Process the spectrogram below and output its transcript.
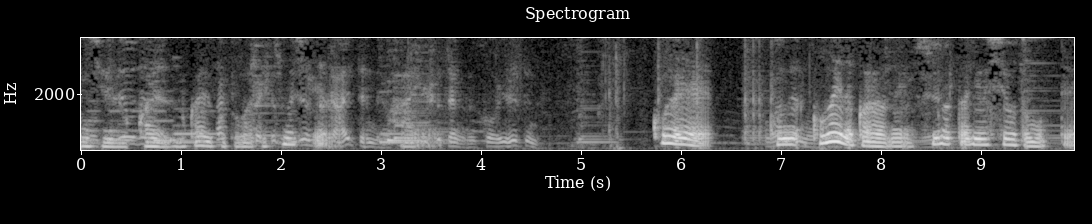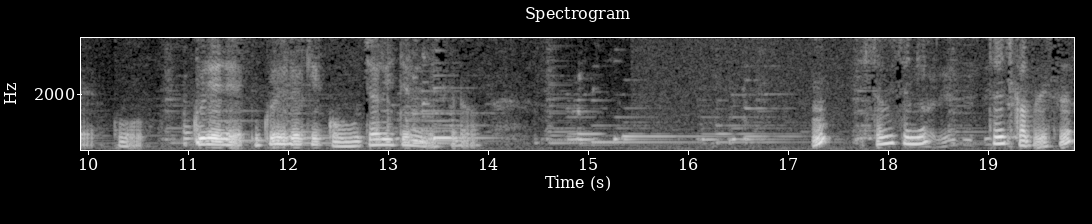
26回迎えることができましたよ。はい赤ちゃんがこれてんだよ。こ、のこの間からね、弾き語りをしようと思って、こう、ウクレレ、ウクレレ結構持ち歩いてるんですけど、ん久々に楽しかったです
